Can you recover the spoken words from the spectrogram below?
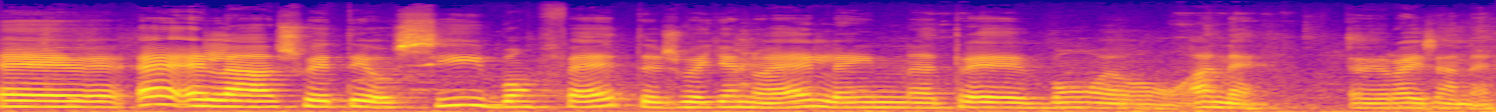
Et elle a souhaité aussi bonne fête, joyeux Noël et une très bonne année, heureuse année.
